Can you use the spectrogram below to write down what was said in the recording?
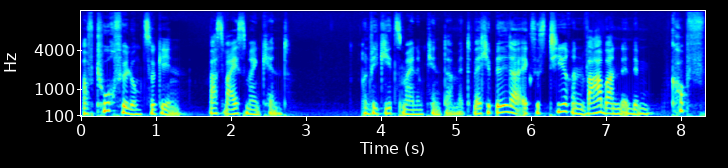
auf Tuchfüllung zu gehen. Was weiß mein Kind? Und wie geht's meinem Kind damit? Welche Bilder existieren, wabern in dem Kopf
